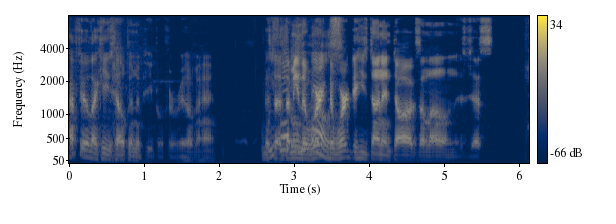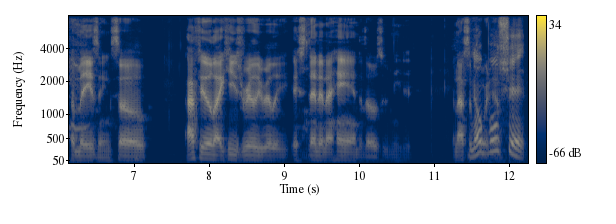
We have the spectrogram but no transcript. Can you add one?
I feel like he's helping the people for real, man. I had mean, the work the work that he's done in Dogs Alone is just amazing. So I feel like he's really, really extending a hand to those who need it, and I no support him. bullshit.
